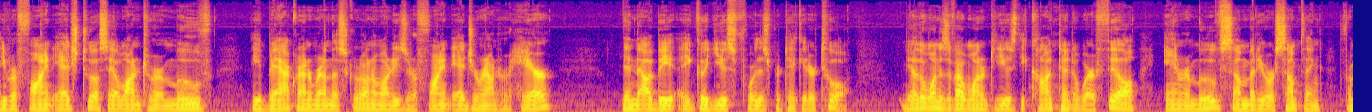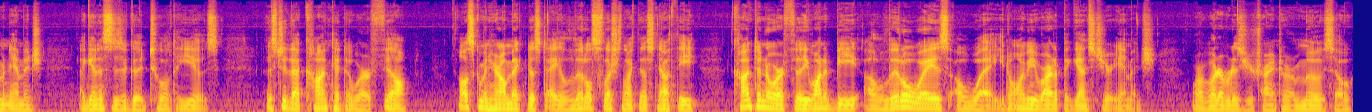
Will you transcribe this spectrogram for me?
the refine edge tool. Say I wanted to remove the background around the girl and I wanted to use a refine edge around her hair, then that would be a good use for this particular tool. The other one is if I wanted to use the content aware fill and remove somebody or something from an image, again, this is a good tool to use. Let's do that content aware fill. I'll just come in here, I'll make just a little selection like this. Now with the content aware fill, you want to be a little ways away. You don't want to be right up against your image or whatever it is you're trying to remove. So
